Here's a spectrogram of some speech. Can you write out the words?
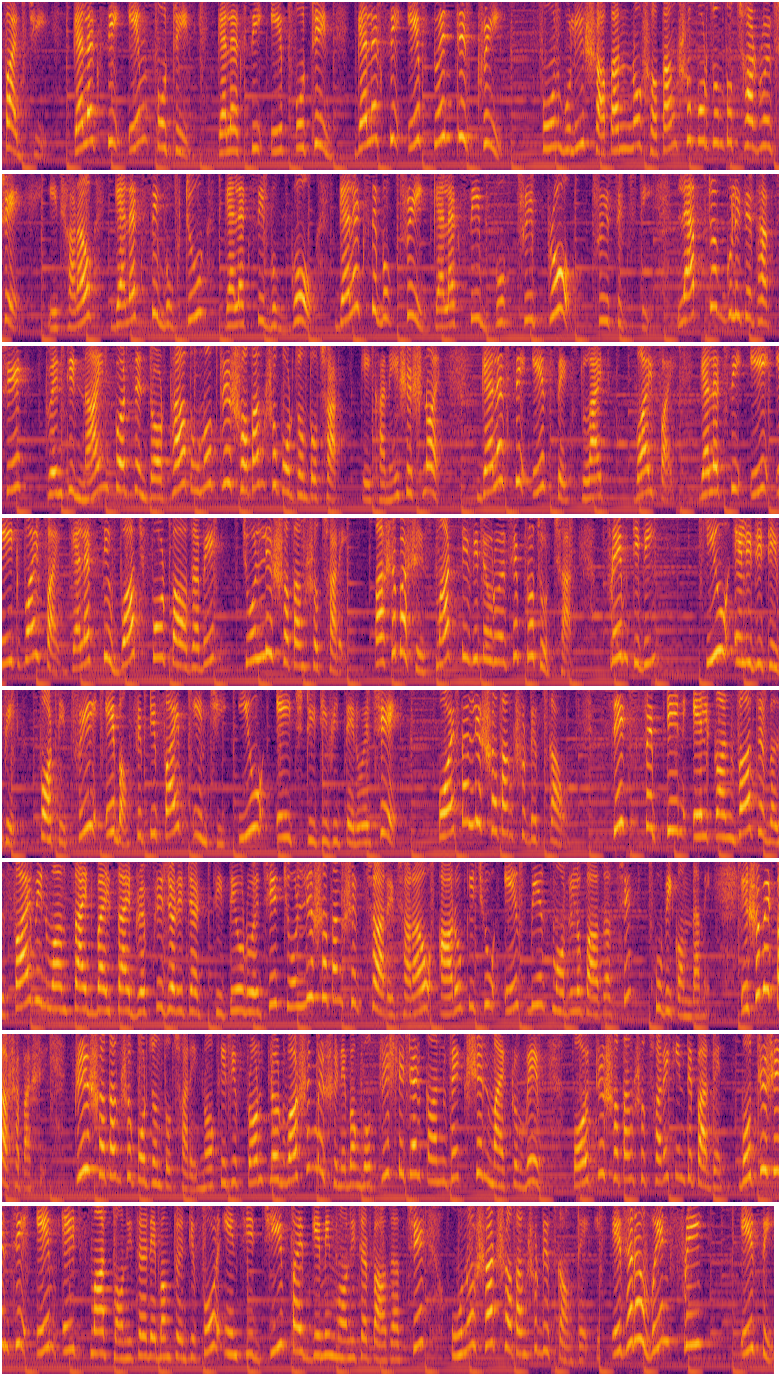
five G Galaxy M fourteen Galaxy F fourteen Galaxy F twenty three ফোনগুলি সাতান্ন শতাংশ পর্যন্ত ছাড় রয়েছে। এছাড়াও Galaxy Book two Galaxy Book Go Galaxy Book three Galaxy Book three Pro three sixty ল্যাপটপগুলিতে থাকছে twenty nine percent অর্থাৎ উনত্রিশ শতাংশ পর্যন্ত ছাড়। এখানেই শেষ নয়। Galaxy S six lite WiFi Galaxy A eight WiFi Galaxy Watch four পাওয়া যাবে চল্লিশ শতাংশ ছাড়ে। পাশাপাশি স্মার্ট টিভিতেও রয়েছে প্রচুর ছাড়। ফ্রেম টিভি কিউ এলইডি টিভির ফর্টি থ্রি এবং fifty five inch U HD টিভিতে রয়েছে পঁয়তাল্লিশ শতাংশ discount six fifteen L convertible five in one side by side রেফ্রিজারেটরটিতেও রয়েছে, চল্লিশ শতাংশের ছাড়ে। ছাড়াও আরও কিছু এসবিএস মডেলও পাওয়া যাচ্ছে। খুবই কম দামে। এসবের পাশাপাশি ত্রিশ শতাংশ পর্যন্ত ছাড়ে ন KG front load washing machine এবং বত্রিশ লিটার কনভেকশন মাইক্রোওয়েভ। পঁয়ত্রিশ শতাংশ ছাড়ে কিনতে পারবেন। বত্রিশ inch M eight smart monitor এবং twenty four inch G five gaming monitor পাওয়া যাচ্ছে উনষাট শতাংশ ডিসকাউন্টে। এছাড়া উইন্ড ফ্রি এসি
